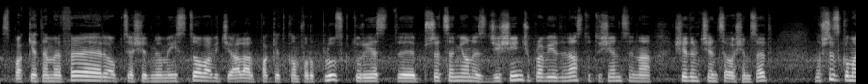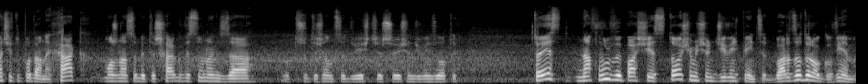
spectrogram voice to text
z pakietem FR, opcja siedmiomiejscowa, wiecie, Alar pakiet Comfort Plus, który jest y, przeceniony z 10, prawie 11 tysięcy na 7800. No wszystko macie tu podane. Hak, można sobie też hak wysunąć za no, 3269 zł. To jest na full wypasie 189 500. Bardzo drogo, wiem.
